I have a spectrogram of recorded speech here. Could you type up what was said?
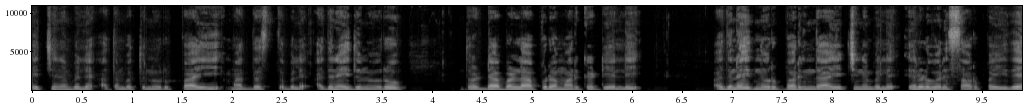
ಹೆಚ್ಚಿನ ಬೆಲೆ ಹತ್ತೊಂಬತ್ತು ನೂರು ರೂಪಾಯಿ, ಮಧ್ಯಸ್ಥ ಬೆಲೆ ಹದಿನೈದು ನೂರು. ದೊಡ್ಡಬಳ್ಳಾಪುರ ಮಾರುಕಟ್ಟೆಯಲ್ಲಿ ಹದಿನೈದು ನೂರು ರೂಪಾಯಿಂದ ಹೆಚ್ಚಿನ ಬೆಲೆ ಎರಡೂವರೆ ಸಾವಿರ ರೂಪಾಯಿ ಇದೆ.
